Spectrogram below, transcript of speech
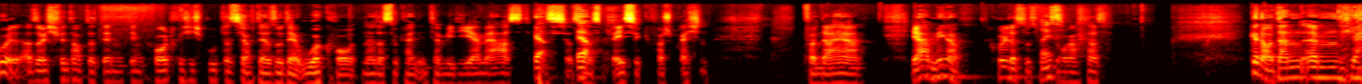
cool. Also ich finde auch den, den Quote richtig gut. Das ist ja auch der so der Urquote, ne, dass du kein Intermediär mehr hast. Ja. Das ist ja so ja. das Basic-Versprechen. Von daher, ja, mega. Cool, dass du es nice. mitgebracht hast. Genau, dann ähm, ja,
